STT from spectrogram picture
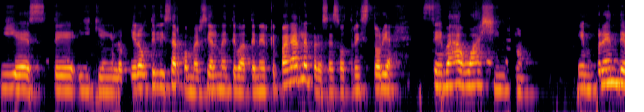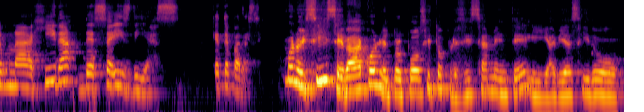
y este, y quien lo quiera utilizar comercialmente va a tener que pagarle, pero esa es otra historia. Se va a Washington, emprende una gira de seis días. ¿Qué te parece? Bueno, y sí, se va con el propósito precisamente, y había sido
